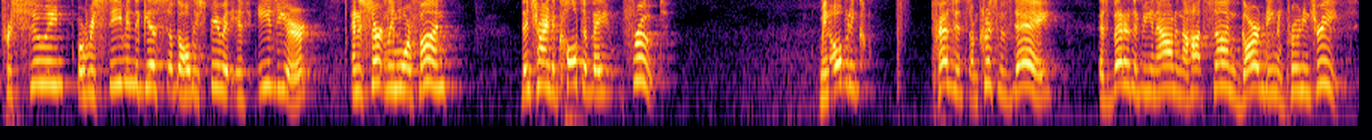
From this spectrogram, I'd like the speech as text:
pursuing or receiving the gifts of the Holy Spirit is easier and is certainly more fun than trying to cultivate fruit. I mean, opening presents on Christmas Day is better than being out in the hot sun gardening and pruning trees.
